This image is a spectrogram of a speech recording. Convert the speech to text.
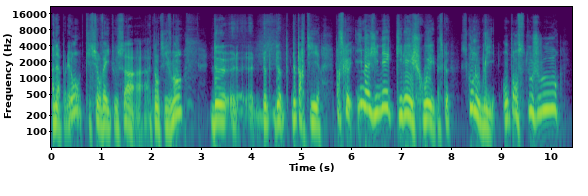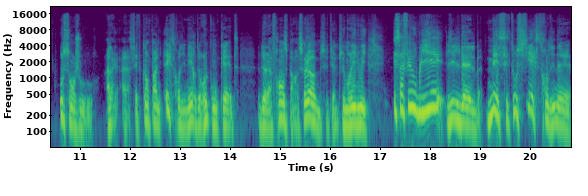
à Napoléon, qui surveille tout ça attentivement, de, de, partir. Parce que imaginez qu'il ait échoué, parce que ce qu'on oublie, on pense toujours aux 100 jours, à, à, cette campagne extraordinaire de reconquête de la France par un seul homme, c'était absolument inouï. Et ça fait oublier l'île d'Elbe. Mais c'est aussi extraordinaire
